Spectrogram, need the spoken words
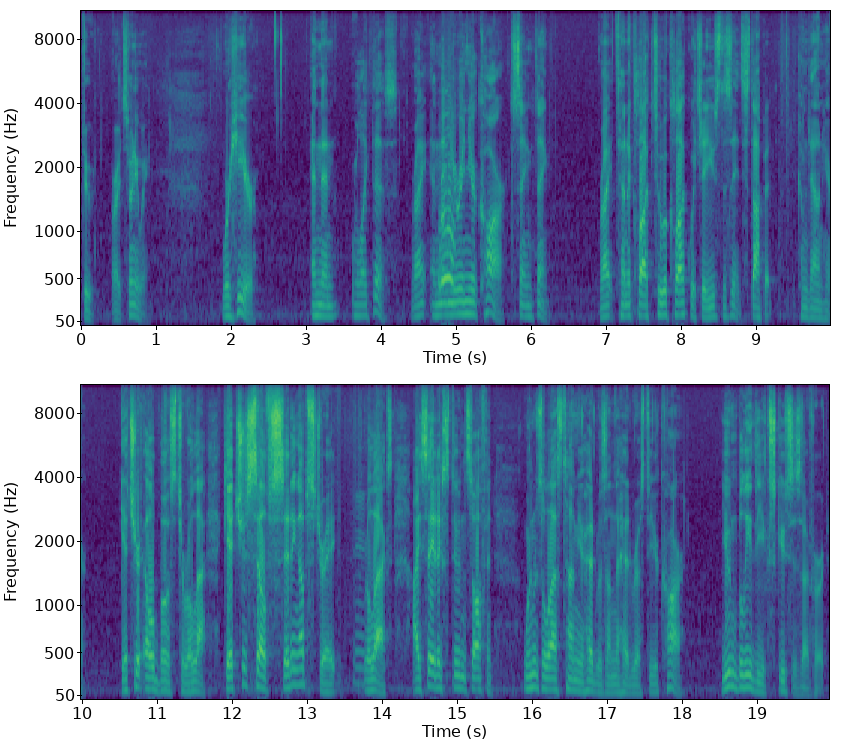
"Dude, all right." So anyway, we're here, and then we're like this, right? And then Ooh. you're in your car, same thing right? 10 o'clock, 2 o'clock, which I used to say, stop it, come down here. Get your elbows to relax. Get yourself sitting up straight, hmm. relax. I say to students often, when was the last time your head was on the headrest of your car? You wouldn't believe the excuses I've heard.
